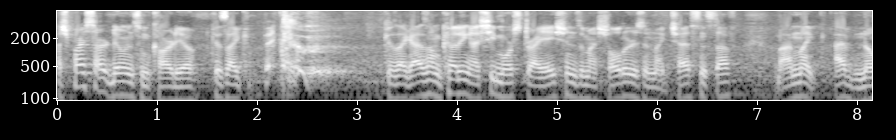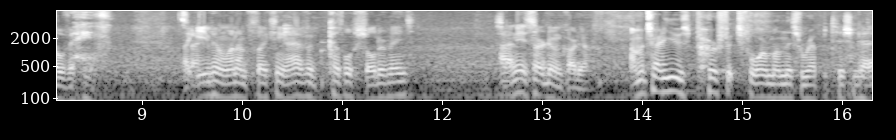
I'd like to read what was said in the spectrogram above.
I should probably start doing some cardio, cause like, cause like as I'm cutting, I see more striations in my shoulders and like chest and stuff. But I'm like, I have no veins. Like Same. even when I'm flexing, I have a couple shoulder veins. So I need to start doing cardio. I'm gonna try to use perfect form on this repetition. Okay.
